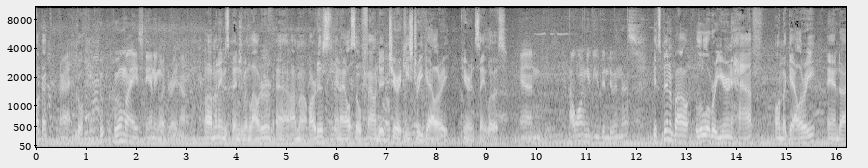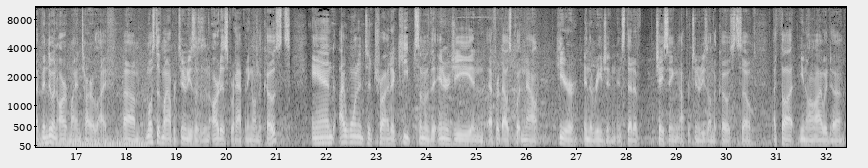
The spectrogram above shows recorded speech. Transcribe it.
Okay. All right. Cool. Who, who am I standing with right now? Uh, my name is Benjamin Lauder. Uh, I'm an artist, and I also founded Cherokee Street Gallery here in St. Louis. And how long have you been doing this? It's been about a little over a year and a half on the gallery, and I've been doing art my entire life. Um, most of my opportunities as an artist were happening on the coasts, and I wanted to try to keep some of the energy and effort that I was putting out here in the region instead of chasing opportunities on the coast. So I thought, you know, I would uh,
